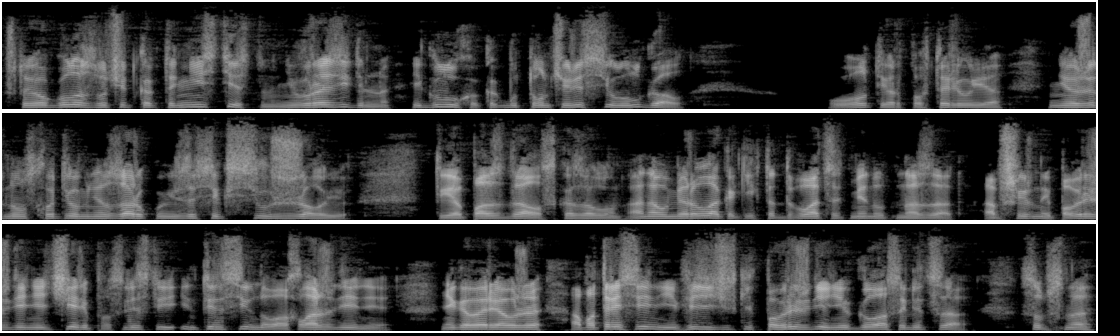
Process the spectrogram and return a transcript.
что его голос звучит как-то неестественно, невыразительно и глухо, как будто он через силу лгал. «Уолтер», — повторил я, неожиданно он схватил меня за руку и изо всех сил сжал ее. «Ты опоздал», — сказал он. «Она умерла каких-то двадцать минут назад. Обширные повреждения черепа вследствие интенсивного охлаждения, не говоря уже о потрясении и физических повреждениях глаз и лица. Собственно,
